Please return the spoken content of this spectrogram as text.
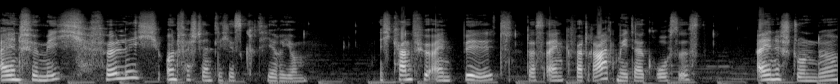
Ein für mich völlig unverständliches Kriterium. Ich kann für ein Bild, das ein Quadratmeter groß ist, eine Stunde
